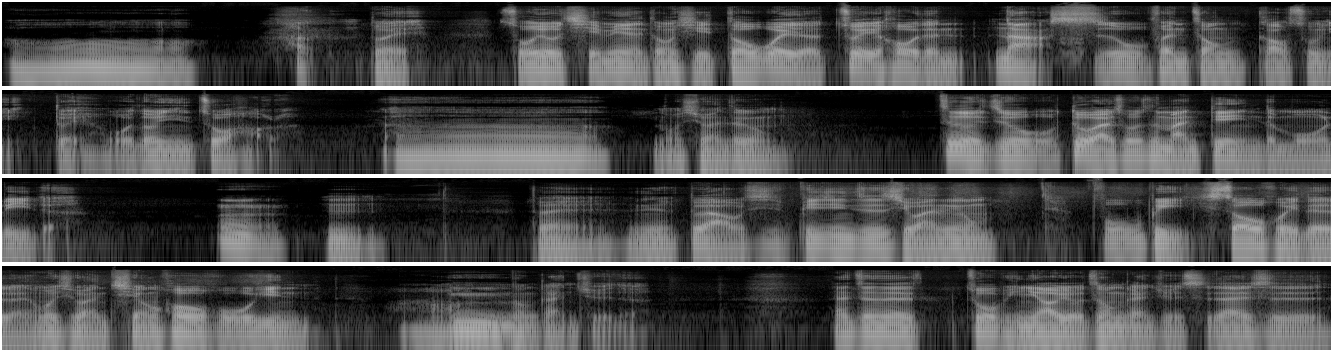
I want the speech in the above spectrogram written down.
哦，对，所有前面的东西都为了最后的那十五分钟告诉你，对，我都已经做好了。啊，我喜欢这种，这个就对我来说是蛮电影的魔力的。嗯嗯，对，嗯，对啊，我毕竟就是喜欢那种伏笔收回的人，我喜欢前后呼应啊、嗯、那种感觉的。但真的作品要有这种感觉，实在是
